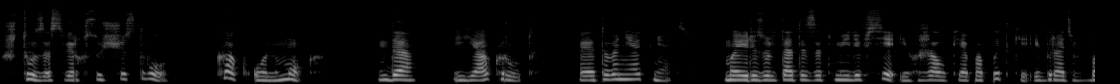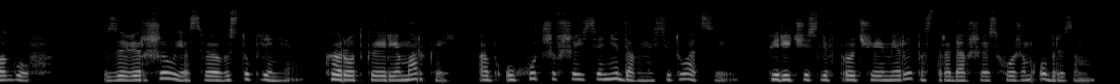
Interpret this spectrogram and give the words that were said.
Что за сверхсущество? Как он мог? Да, я крут. Этого не отнять. Мои результаты затмили все их жалкие попытки играть в богов. Завершил я свое выступление короткой ремаркой об ухудшившейся недавно ситуации, перечислив прочие миры, пострадавшие схожим образом,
